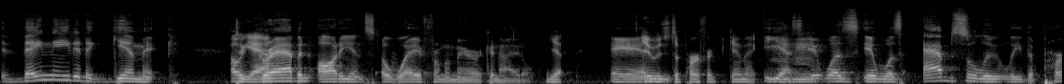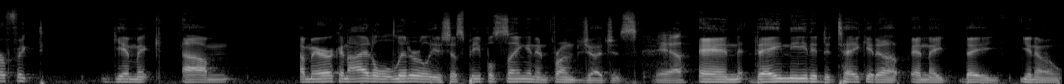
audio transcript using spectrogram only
they needed a gimmick Oh, to yeah. grab an audience away from American Idol. Yep. And it was the perfect gimmick. Yes, it was. It was absolutely the perfect gimmick. Um, American Idol literally is just people singing in front of judges. Yeah. and they needed to take it up, and they they you know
